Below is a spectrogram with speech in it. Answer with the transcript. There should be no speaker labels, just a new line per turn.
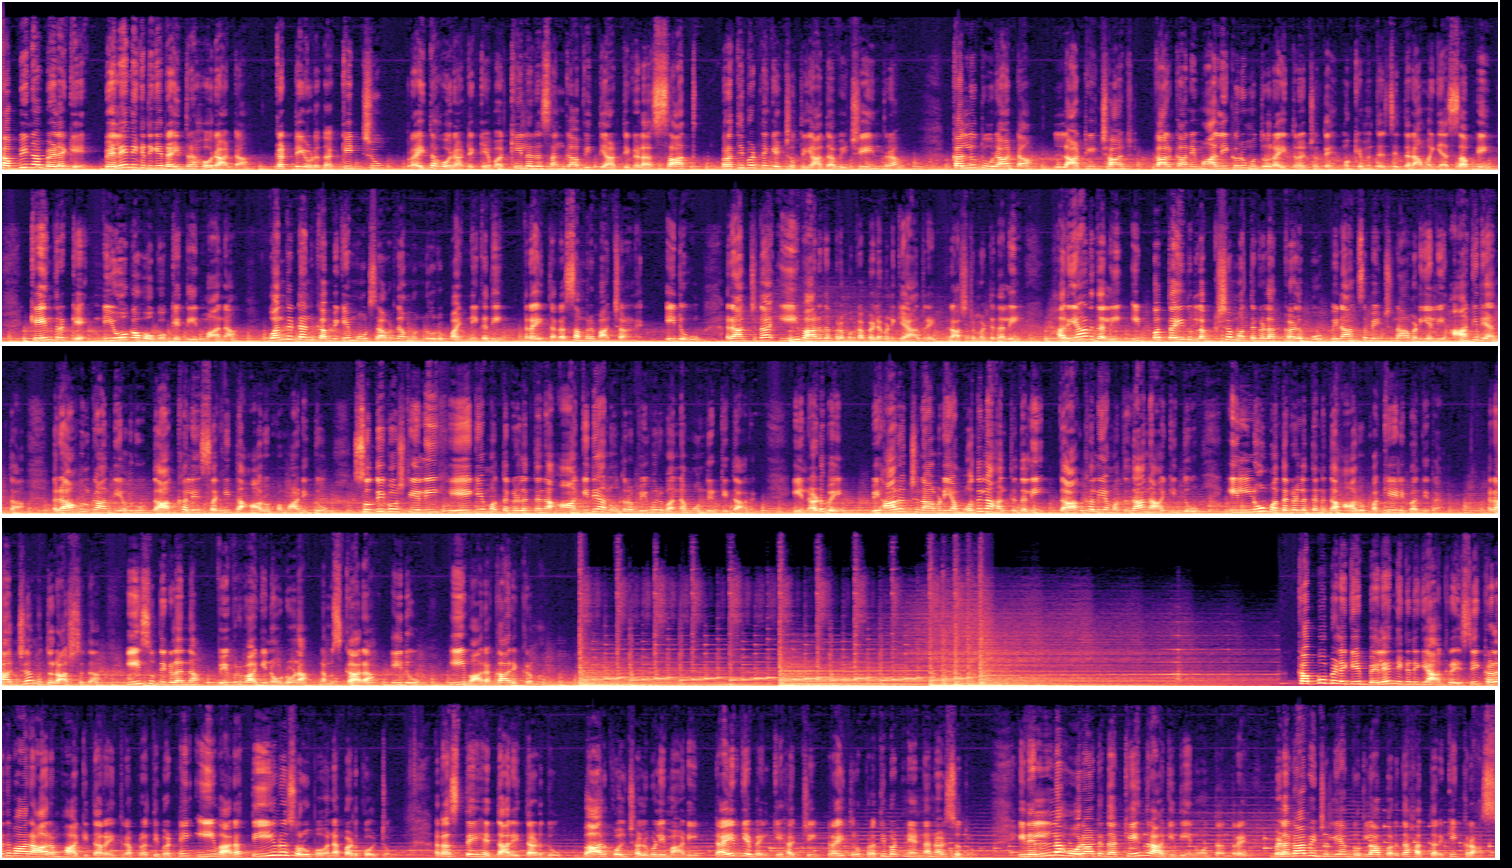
ಕಬ್ಬಿನ ಬೆಳೆಗೆ ಬೆಲೆ ನಿಗದಿಗೆ ರೈತರ ಹೋರಾಟ, ಕಟ್ಟೆಯೊಡೆದ ಕಿಚ್ಚು, ರೈತ ಹೋರಾಟಕ್ಕೆ ವಕೀಲರ ಸಂಘ ವಿದ್ಯಾರ್ಥಿಗಳ ಸಾಥ್, ಪ್ರತಿಭಟನೆಗೆ ಜೊತೆಯಾದ ವಿಜಯೇಂದ್ರ, ಕಲ್ಲು ತೂರಾಟ, ಲಾಠಿ ಚಾರ್ಜ್, ಕಾರ್ಖಾನೆ ಮಾಲೀಕರು ಮತ್ತು ರೈತರ ಜೊತೆ ಮುಖ್ಯಮಂತ್ರಿ ಸಿದ್ದರಾಮಯ್ಯ ಸಭೆ, ಕೇಂದ್ರಕ್ಕೆ ನಿಯೋಗ ಹೋಗೋಕೆ ತೀರ್ಮಾನ, ಒಂದು ಟನ್ ಕಬ್ಬಿಗೆ ಮೂರು ಸಾವಿರದ ಮುನ್ನೂರು ರೂಪಾಯಿ ನಿಗದಿ, ರೈತರ ಸಂಭ್ರಮಾಚರಣೆ. ಇದು ರಾಜ್ಯದ ಈ ವಾರದ ಪ್ರಮುಖ ಬೆಳವಣಿಗೆ ಆದರೆ ರಾಷ್ಟ್ರಮಟ್ಟದಲ್ಲಿ ಹರಿಯಾಣದಲ್ಲಿ ಇಪ್ಪತ್ತೈದು ಲಕ್ಷ ಮತಗಳ ಕಳಪು ವಿಧಾನಸಭೆ ಚುನಾವಣೆಯಲ್ಲಿ ಆಗಿದೆ ಅಂತ ರಾಹುಲ್ ಗಾಂಧಿ ಅವರು ದಾಖಲೆ ಸಹಿತ ಆರೋಪ ಮಾಡಿದ್ದು, ಸುದ್ದಿಗೋಷ್ಠಿಯಲ್ಲಿ ಹೇಗೆ ಮತಗಳತನ ಆಗಿದೆ ಅನ್ನೋದರ ವಿವರವನ್ನು ಮುಂದಿಟ್ಟಿದ್ದಾರೆ. ಈ ನಡುವೆ ಬಿಹಾರ ಚುನಾವಣೆಯ ಮೊದಲ ಹಂತದಲ್ಲಿ ದಾಖಲೆಯ ಮತದಾನ ಆಗಿದ್ದು, ಇಲ್ಲೂ ಮತಗಳತನದ ಆರೋಪ ಕೇಳಿಬಂದಿದೆ ರಾಜ್ಯ ಮತ್ತು ರಾಷ್ಟ್ರದ ಈ ಸುದ್ದಿಗಳನ್ನ ವಿವರವಾಗಿ ನೋಡೋಣ. ನಮಸ್ಕಾರ. ಇದು ಈ ವಾರ ಕಾರ್ಯಕ್ರಮ. ಕಬ್ಬು ಬೆಳೆಗೆ ಬೆಲೆ ನಿಗದಿಗೆ ಆಗ್ರಹಿಸಿ ಕಳೆದ ವಾರ ಆರಂಭ ಆಗಿದ್ದ ರೈತರ ಪ್ರತಿಭಟನೆ ಈ ವಾರ ತೀವ್ರ ಸ್ವರೂಪವನ್ನು ಪಡ್ಕೊಳ್ತು. ರಸ್ತೆ ಹೆದ್ದಾರಿ ತಡೆದು ಬಾರ್ಕೋಲ್ ಚಳುವಳಿ ಮಾಡಿ ಟೈರ್ಗೆ ಬೆಂಕಿ ಹಚ್ಚಿ ರೈತರು ಪ್ರತಿಭಟನೆಯನ್ನ ನಡೆಸಿದ್ರು. ಇದೆಲ್ಲ ಹೋರಾಟದ ಕೇಂದ್ರ ಆಗಿದ್ದೇನು ಅಂತಂದ್ರೆ ಬೆಳಗಾವಿ ಜಿಲ್ಲೆಯ ಗುರ್ಲಾಪುರದ ಹತ್ತರಕ್ಕೆ ಕ್ರಾಸ್.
